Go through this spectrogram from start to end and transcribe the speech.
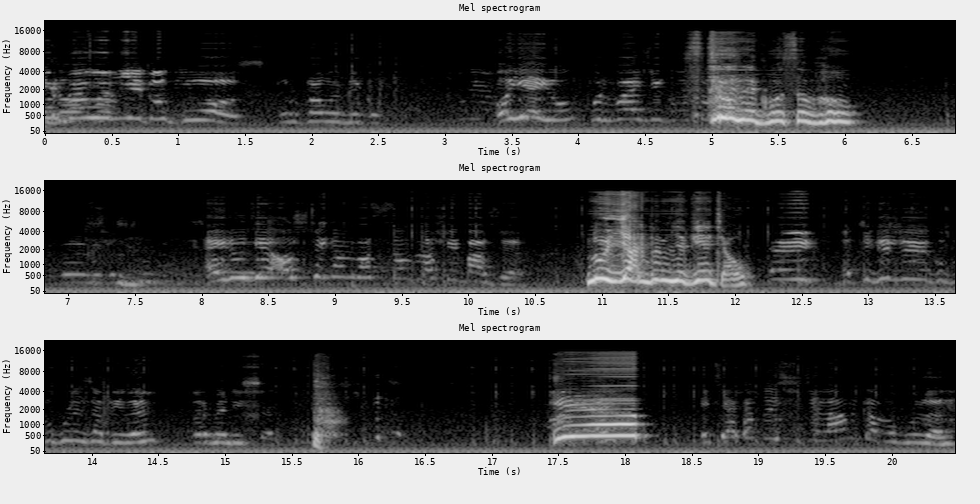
Porwałem jego głos. Porwałem jego Ojeju, porwałeś jego głos. Jego stronę. Ej ludzie, ostrzegam was, są w naszej bazie. No i jakbym nie wiedział. Ej, a ty wiesz, że ja go w ogóle zabiłem? Armelisę. Yep. Ogóle?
